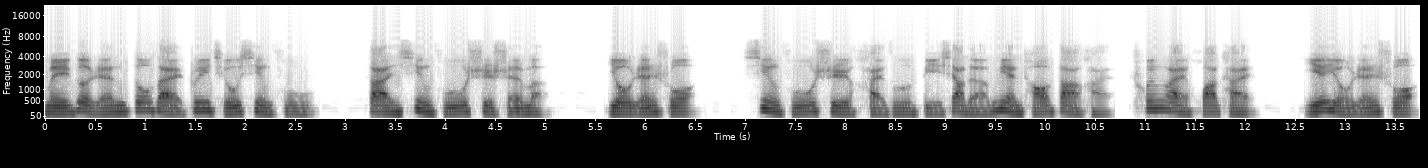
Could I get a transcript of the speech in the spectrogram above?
每个人都在追求幸福，但幸福是什么？有人说，幸福是海子笔下的面朝大海，春爱花开；也有人说，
